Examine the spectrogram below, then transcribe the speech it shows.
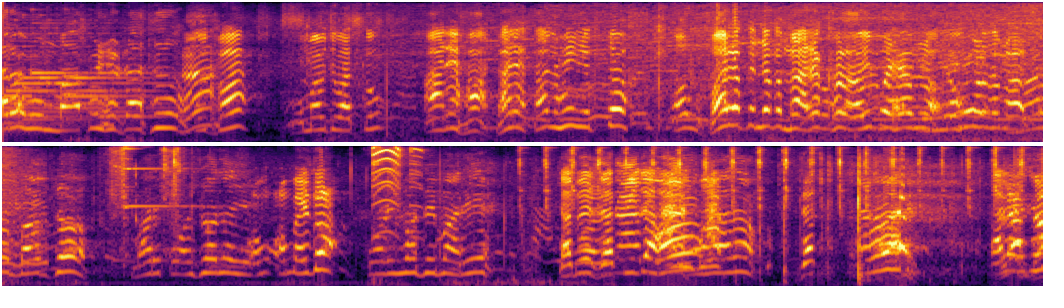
અરે હું બાપુ હેઠા છું. ઊભા. હું આવજો વાત કહું અરે હા અરે તા નહીં એક તો ઊભા કે નકર મારે ખળાવી પડે હમણાં. છે માર. મારો બાપ છો. મારે કોઈસો નહીં અમે તો કોડી માં થી મારી. તમે જતી જાઓ જત અરે જો.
